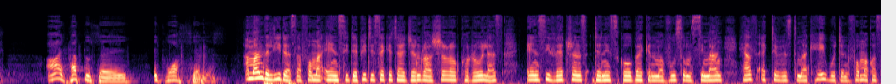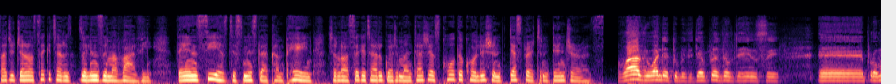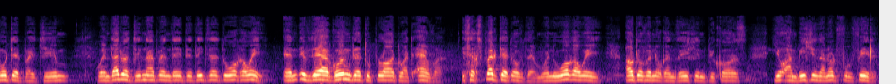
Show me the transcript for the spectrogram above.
I have to say it was serious. Among the leaders are former ANC Deputy Secretary General Cheryl Carolus, ANC veterans Dennis Goldberg and Mavuso Msimang, health activist Mark Haywood and former COSATU General Secretary Zwelinzima Vavi. The ANC has dismissed their campaign. General Secretary Gwede Mantashe has called the coalition desperate and dangerous. Vavi wanted to be the president of the ANC, uh, promoted by Jim. When that was didn't happen, they, they, they decided to walk away. And if they are going there to plot whatever, it's expected of them when you walk away out of an organization because your ambitions are not fulfilled.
